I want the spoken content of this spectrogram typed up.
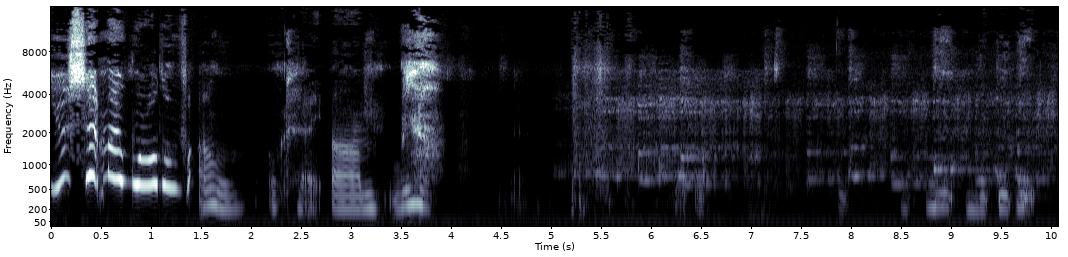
You set my world on. Oh, okay. Um.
